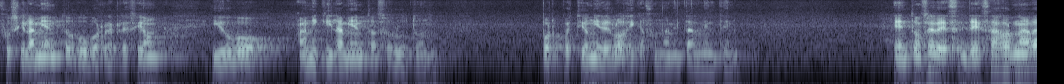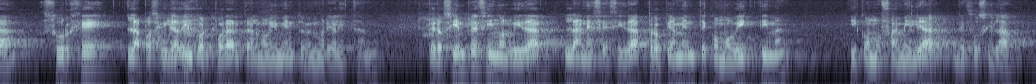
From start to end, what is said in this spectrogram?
fusilamientos, hubo represión y hubo aniquilamiento absoluto, por cuestión ideológica fundamentalmente. Entonces, de, esa jornada surge la posibilidad de incorporarte al movimiento memorialista, pero siempre sin olvidar la necesidad propiamente como víctima y como familiar de fusilado.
